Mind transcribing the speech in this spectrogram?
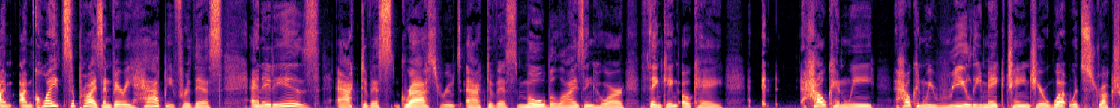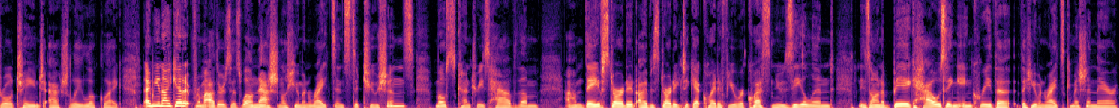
I'm I'm quite surprised and very happy for this, and it is activists, grassroots activists mobilizing who are thinking, okay, how can we how can we really make change here? What would structural change actually look like? I mean, I get it from others as well. National human rights institutions, most countries have them. Um, they've started, I'm starting to get quite a few requests. New Zealand is on a big housing inquiry. The, the Human Rights Commission there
